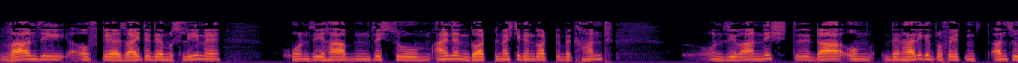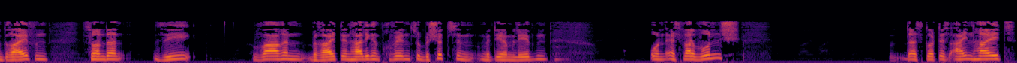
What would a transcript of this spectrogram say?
waren sie auf der Seite der Muslime und sie haben sich zu einem Gott, mächtigen Gott bekannt und sie waren nicht äh, da, um den heiligen Propheten anzugreifen, sondern sie waren bereit, den heiligen Propheten zu beschützen mit ihrem Leben. Und es war Wunsch, dass Gottes Einheit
